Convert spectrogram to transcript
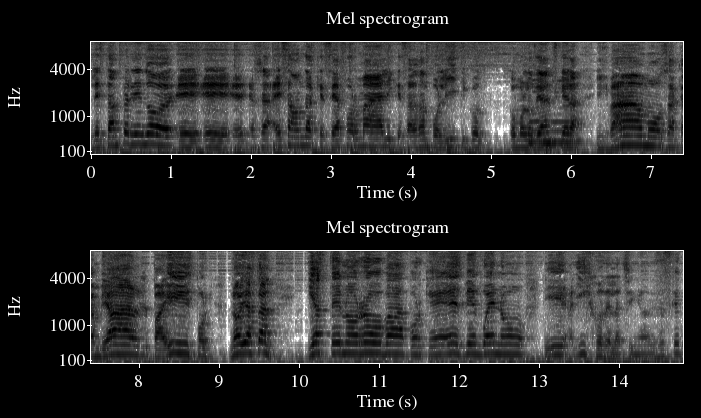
le están perdiendo eh, eh, eh, o sea, esa onda que sea formal y que salgan políticos como los de antes que era y vamos a cambiar el país porque no ya están y este no roba porque es bien bueno. Y hijo de la chingada. Es que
